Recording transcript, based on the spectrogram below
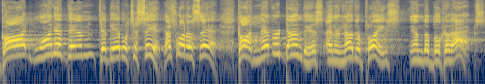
God wanted them to be able to see it. That's what I said. God never done this in another place in the book of Acts.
